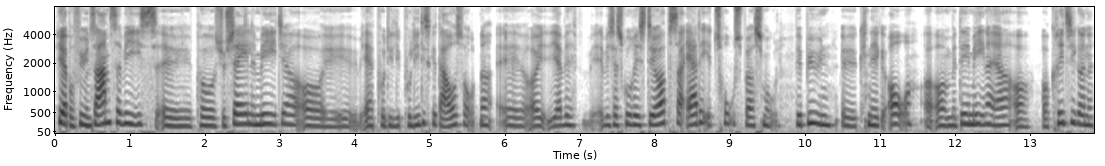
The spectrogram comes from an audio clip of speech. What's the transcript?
her på Fyns Amtsavis, øh, på sociale medier og øh, ja, på de politiske dagsordner. Øh, og jeg vil, hvis jeg skulle riste det op, så er det et trospørgsmål. Vil byen øh, knække over? Og, og med det mener jeg, og, og kritikerne,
